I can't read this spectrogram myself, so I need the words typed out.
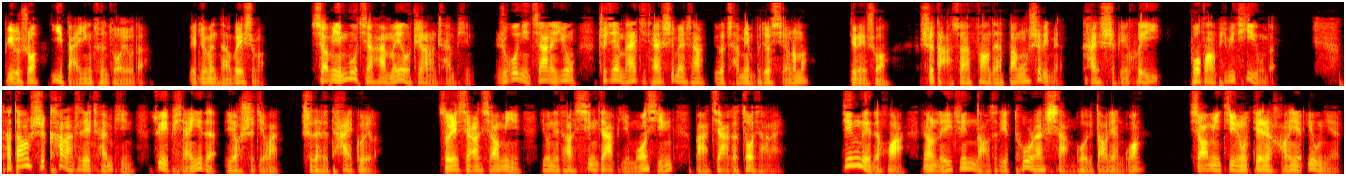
比如说一百英寸左右的。雷军问他为什么？小米目前还没有这样的产品。如果你家里用，直接买几台市面上有的产品不就行了吗？丁磊说，是打算放在办公室里面开视频会议，播放 PPT 用的。他当时看了这类产品，最便宜的也要十几万，实在是太贵了。所以想让小米用那套性价比模型把价格做下来。丁磊的话让雷军脑子里突然闪过一道亮光。小米进入电视行业六年。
